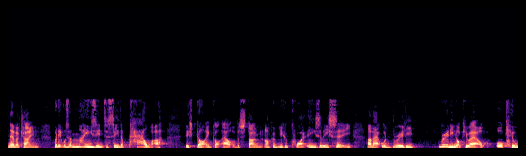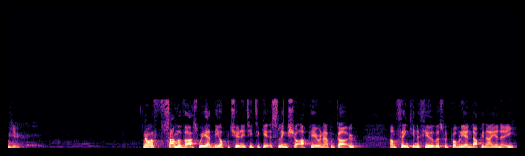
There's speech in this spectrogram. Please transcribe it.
Never came. But it was amazing to see the power this guy got out of a stone. And could, you could quite easily see how that would really really knock you out or kill you. Now, if some of us, we had the opportunity to get a slingshot up here and have a go, I'm thinking a few of us would probably end up in A&E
